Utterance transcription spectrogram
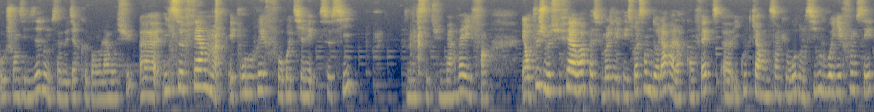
aux Champs-Élysées, donc ça veut dire que ben, on l'a reçu. il se ferme et pour l'ouvrir, il faut retirer ceci mais c'est une merveille. Enfin, et en plus, je me suis fait avoir parce que moi je l'ai payé 60 dollars alors qu'en fait euh, il coûte 45 euros. Donc si vous le voyez foncé,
